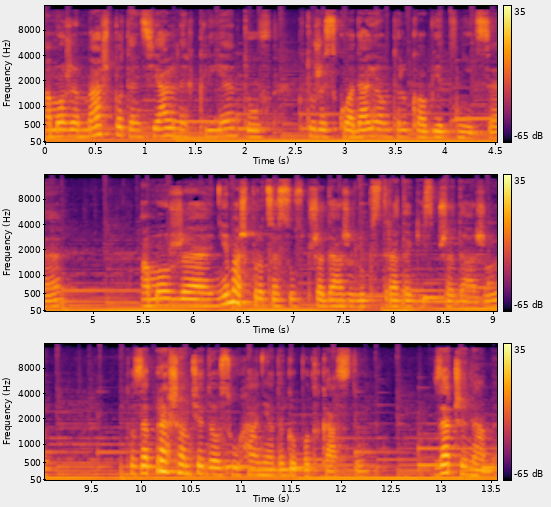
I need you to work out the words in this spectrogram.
a może masz potencjalnych klientów, którzy składają tylko obietnice, a może nie masz procesu sprzedaży lub strategii sprzedaży, to zapraszam Cię do słuchania tego podcastu. Zaczynamy.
